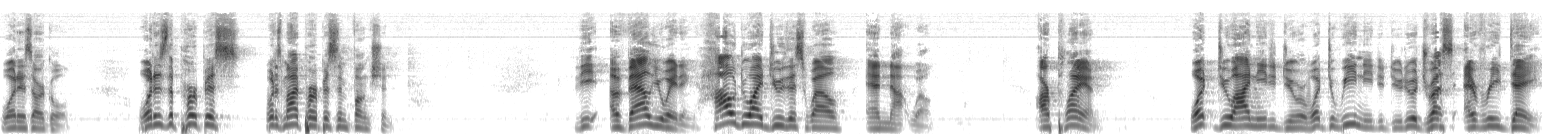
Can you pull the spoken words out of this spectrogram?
What is our goal? What is the purpose? What is my purpose and function? The evaluating. How do I do this well and not well? Our plan. What do I need to do or what do we need to do to address every day?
